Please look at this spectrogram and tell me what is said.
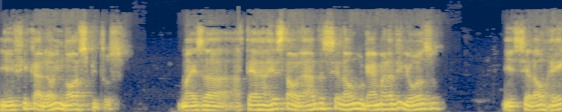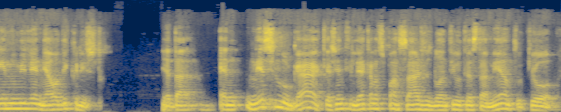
e ficarão inóspitos mas a, a terra restaurada será um lugar maravilhoso e será o reino milenial de Cristo. É, da, é nesse lugar que a gente lê aquelas passagens do Antigo Testamento que o,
